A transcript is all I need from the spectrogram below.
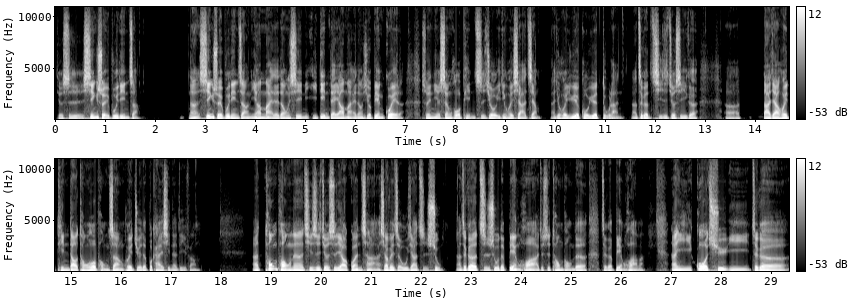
就是薪水不一定涨，那薪水不一定涨，你要买的东西，你一定得要买的东西就变贵了，所以你的生活品质就一定会下降，那就会越过越赌烂。那这个其实就是一个呃，大家会听到通货膨胀会觉得不开心的地方。那通膨呢，其实就是要观察消费者物价指数。那这个指数的变化就是通膨的这个变化嘛。那以过去以这个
